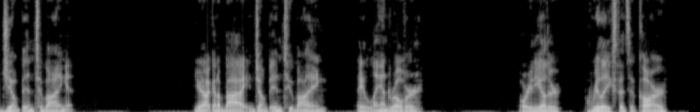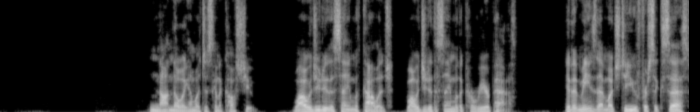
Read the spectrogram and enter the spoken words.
jump into buying it. You're not going to buy, jump into buying a Land Rover or any other really expensive car, not knowing how much it's going to cost you. Why would you do the same with college? Why would you do the same with a career path? If it means that much to you for success,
